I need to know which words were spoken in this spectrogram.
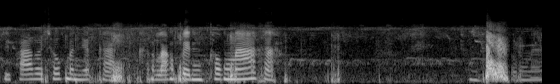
สิพามาชมบรรยากาศข้างล่างเป็นทงนาค่ะอืมทงนา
